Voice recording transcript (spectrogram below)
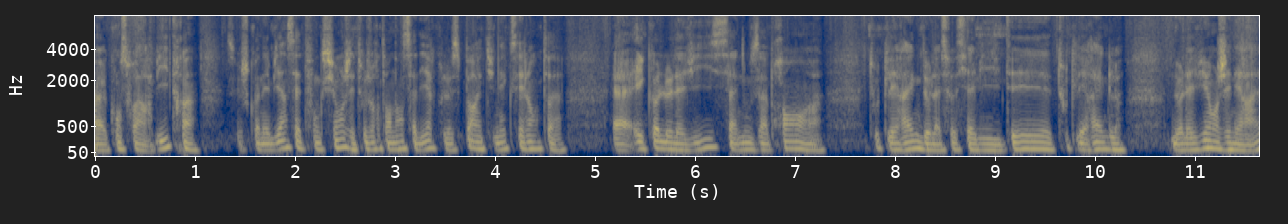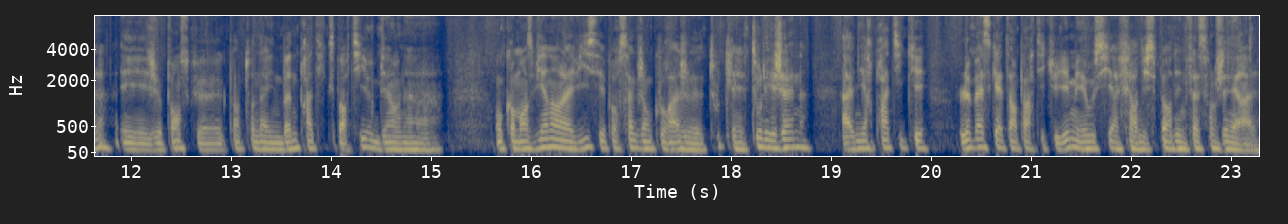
euh, qu'on soit arbitre, parce que je connais bien cette fonction, j'ai toujours tendance à dire que le sport est une excellente euh, école de la vie. Ça nous apprend toutes les règles de la sociabilité, toutes les règles de la vie en général. Et je pense que quand on a une bonne pratique sportive, eh bien on a on commence bien dans la vie. C'est pour ça que j'encourage tous les jeunes à venir pratiquer le basket en particulier, mais aussi à faire du sport d'une façon générale.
